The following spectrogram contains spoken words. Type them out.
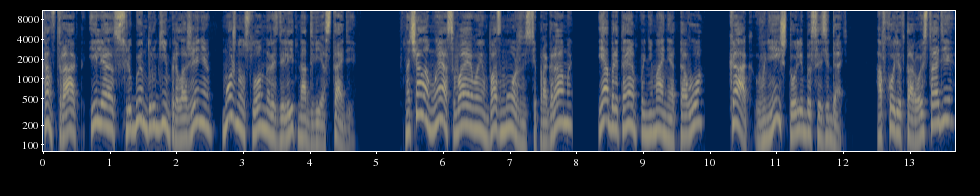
Construct или с любым другим приложением можно условно разделить на две стадии. Сначала мы осваиваем возможности программы и обретаем понимание того, как в ней что-либо созидать. А в ходе второй стадии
